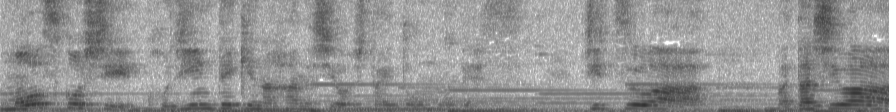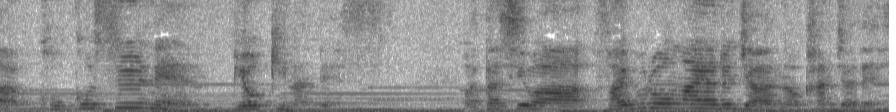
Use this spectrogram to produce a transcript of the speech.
もう少し個人的な話をしたいと思うんです。実は私はここ数年病気なんです。私はファイブローマイアルジャーの患者です。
